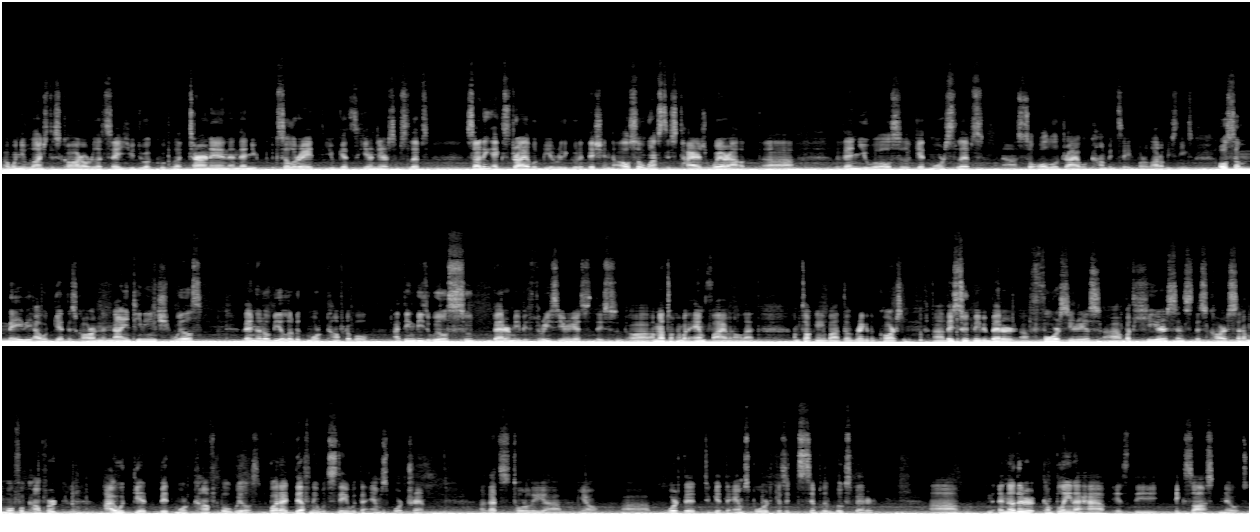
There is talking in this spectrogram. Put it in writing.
uh, when you launch this car, or let's say you do a, a turn in and then you accelerate, you get here and there some slips. So I think X drive would be a really good addition. Also, once these tires wear out, uh, then you will also get more slips. Uh, so all-wheel drive will compensate for a lot of these things. Also, maybe I would get this car on the 19-inch wheels then it'll be a little bit more comfortable I think these wheels suit better maybe 3 series. They suit, uh, I'm not talking about M5 and all that. I'm talking about the regular cars. Uh, they suit maybe better uh, 4 series. Uh, but here since this car is set up more for comfort I would get a bit more comfortable wheels. But I definitely would stay with the M Sport trim. Uh, that's totally um, you know uh, worth it to get the M Sport because it simply looks better another complaint I have is the exhaust notes.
